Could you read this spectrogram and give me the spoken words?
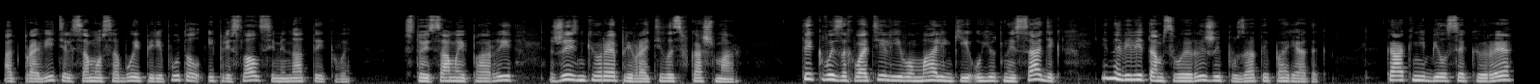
отправитель, само собой, перепутал и прислал семена тыквы. С той самой поры жизнь Кюре превратилась в кошмар. Тыквы захватили его маленький уютный садик и навели там свой рыжий пузатый порядок. Как ни бился Кюре,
